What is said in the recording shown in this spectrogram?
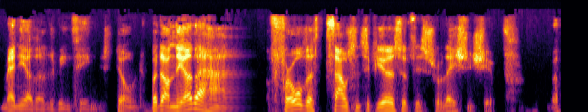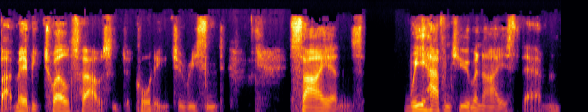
many other living things don't. But on the other hand, for all the thousands of years of this relationship, about maybe 12,000 according to recent science, we haven't humanized them.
